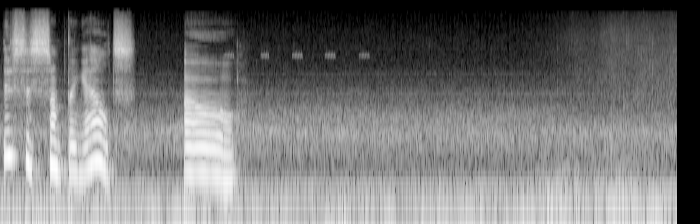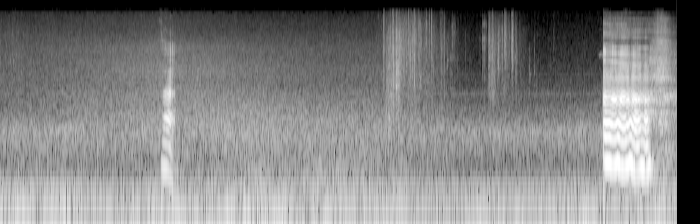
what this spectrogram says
This is something else. Oh. That... Uh...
